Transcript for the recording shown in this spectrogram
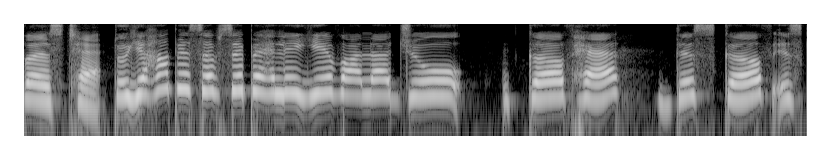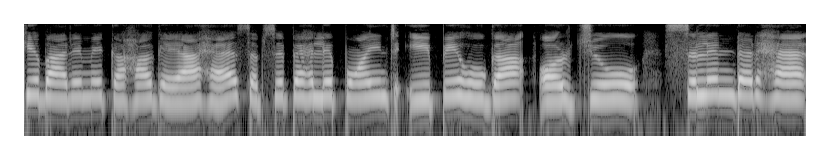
फ़र्स्ट है। तो यहाँ पे सबसे पहले ये वाला जो कर्व है दिस कर्व इसके बारे में कहा गया है। सबसे पहले पॉइंट ए पे होगा और जो सिलेंडर है,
